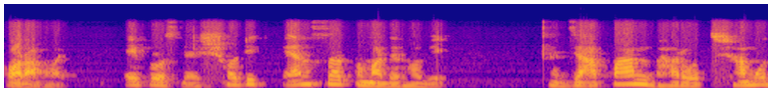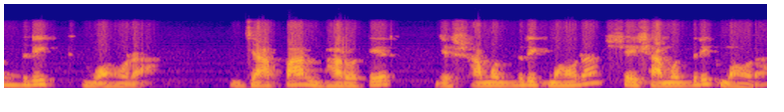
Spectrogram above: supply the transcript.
করা হয়? এই প্রশ্নের সঠিক অ্যান্সার তোমাদের হবে জাপান, ভারত, সামুদ্রিক মহড়া। জাপান, ভারতের যে সামুদ্রিক মহড়া, সেই সামুদ্রিক মহড়া।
